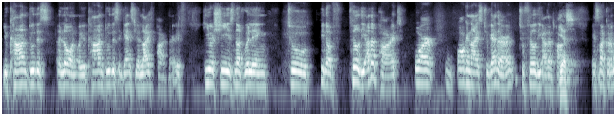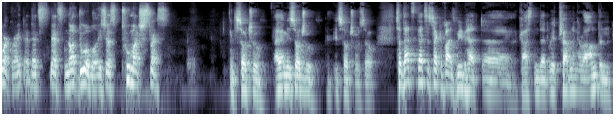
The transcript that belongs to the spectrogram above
you can't do this alone, or you can't do this against your life partner if he or she is not willing to, you know, fill the other part or organize together to fill the other part. Yes it's not going to work, right? That's that's not doable. It's just too much stress. It's so true. I mean, so mm. true. It's so true. So, so that's that's a sacrifice we've had, uh, Carsten. That we're traveling around and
